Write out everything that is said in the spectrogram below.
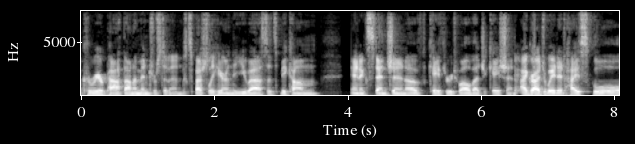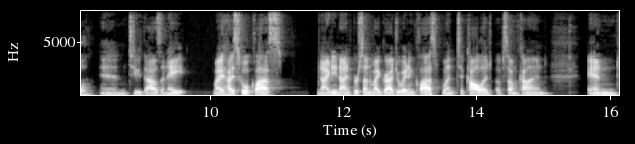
career path that i'm interested in. Especially here in the us it's become an extension of k through 12 education. I graduated high school in 2008 my high school class 99% of my graduating class went to college of some kind. And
